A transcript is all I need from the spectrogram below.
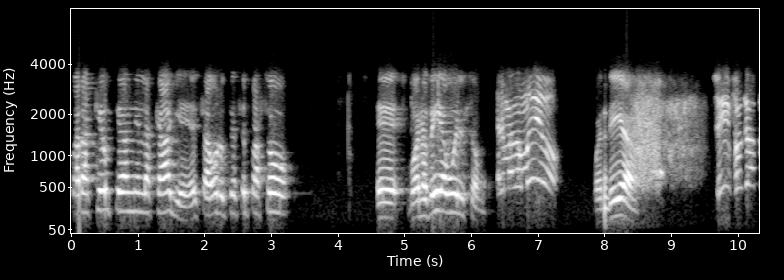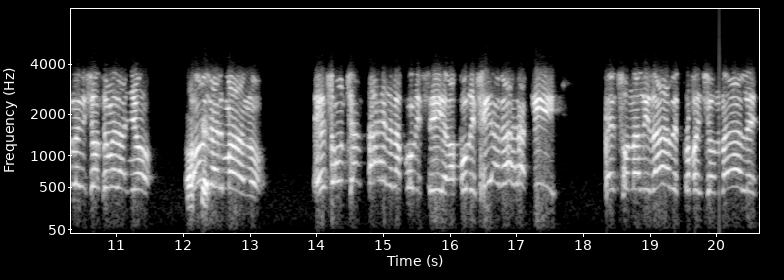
¿para qué usted anda en la calle? Esa hora usted se pasó. Eh, buenos días, Wilson. Hermano mío, Buen día. Sí, fue que la televisión se me dañó. Oiga, hermano, eso es un chantaje de la policía. La policía agarra aquí personalidades profesionales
